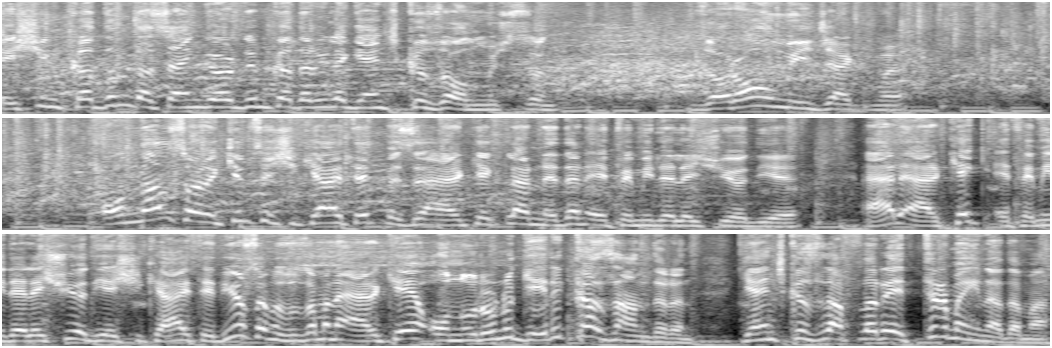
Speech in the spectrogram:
eşin kadın da sen gördüğüm kadarıyla genç kız olmuşsun. Zor olmayacak mı? Ondan sonra kimse şikayet etmesin erkekler neden efemileleşiyor diye. Eğer erkek efemileleşiyor diye şikayet ediyorsanız o zaman erkeğe onurunu geri kazandırın. Genç kız lafları ettirmeyin adama.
